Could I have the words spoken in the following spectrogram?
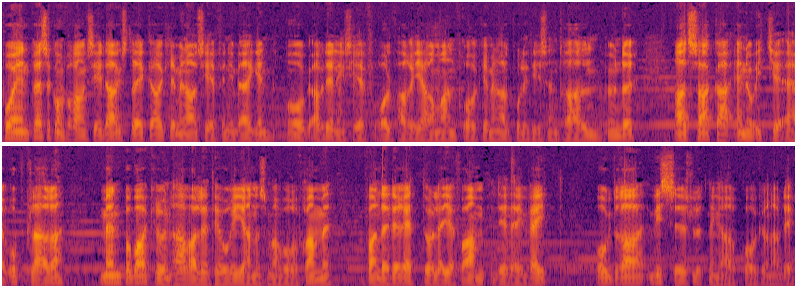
På en pressekonferanse i dag streker kriminalsjefen i Bergen og avdelingssjef Olf Harry Jarman fra Kriminalpolitisentralen under at saka ennå ikke er oppklara, men på bakgrunn av alle teoriene som har vært framme, fant de det rett å legge fram det de vet, og dra visse slutninger på grunn av det.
